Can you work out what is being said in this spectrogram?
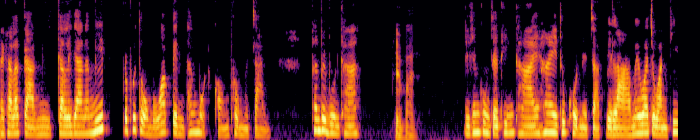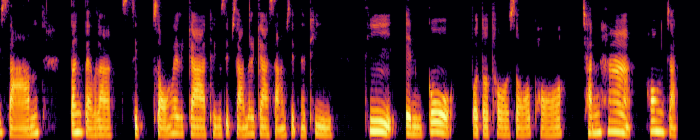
นะคะ และการมีกัลยาณมิตร พระพุทธองค์บอกว่าเป็นทั้งหมดของพรหมจรรย์ ท่านไปบุญคะเชิญพาน ดิฉันคงจะทิ้งท้ายให้ทุกคนเนี่ยจัดเวลาไม่ว่าจะวันที่สามตั้งแต่เวลา 12นาฬิกาถึง 13นาฬิกา30 นาที ที่เอ็นโกปตทสอพอชั้น 5 ห้องจัด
